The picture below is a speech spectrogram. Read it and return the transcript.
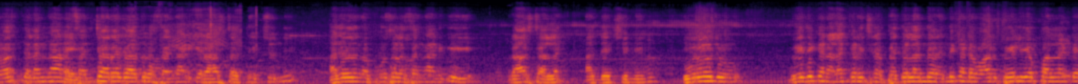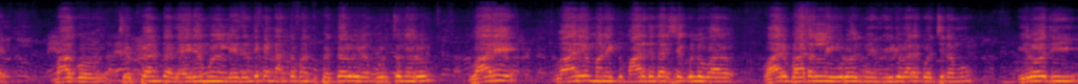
తెలంగాణ సంచార జాతుల సంఘానికి రాష్ట్ర అధ్యక్షుడిని అదేవిధంగా పూసల సంఘానికి రాష్ట్ర అధ్యక్షుడిని నేను. ఈరోజు వేదికను అలంకరించిన పెద్దలందరూ ఎందుకంటే వారి పేర్లు చెప్పాలంటే మాకు చెప్పేంత ధైర్యం కూడా లేదు. ఎందుకంటే అంతమంది పెద్దలు ఇక్కడ కూర్చున్నారు. వారే వారే మనకి మార్గదర్శకులు. వారు వారి బాటలను ఈరోజు మేము వీడి వరకు వచ్చినాము. ఈరోజు ఈ-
